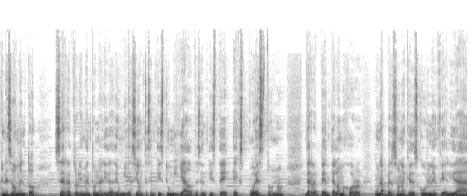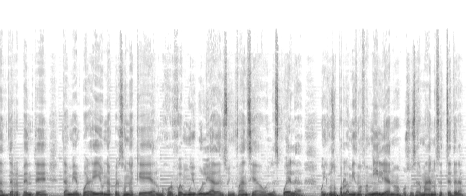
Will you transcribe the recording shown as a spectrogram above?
En ese momento se retroalimenta una herida de humillación. Te sentiste humillado, te sentiste expuesto, ¿no? De repente a lo mejor una persona que descubre una infidelidad, de repente también por ahí una persona que a lo mejor fue muy bulleada en su infancia o en la escuela o incluso por la misma familia, ¿no? Por sus hermanos, etcétera.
